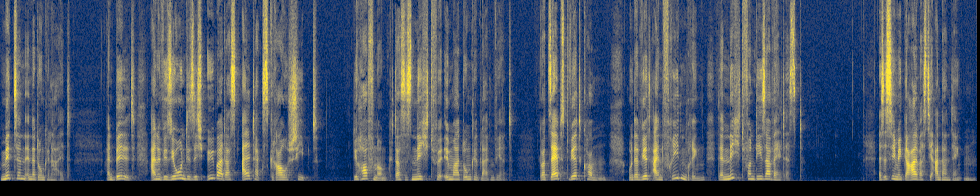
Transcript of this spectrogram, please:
mitten in der Dunkelheit. Ein Bild, eine Vision, die sich über das Alltagsgrau schiebt. Die Hoffnung, dass es nicht für immer dunkel bleiben wird. Gott selbst wird kommen und er wird einen Frieden bringen, der nicht von dieser Welt ist. Es ist ihm egal, was die anderen denken.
